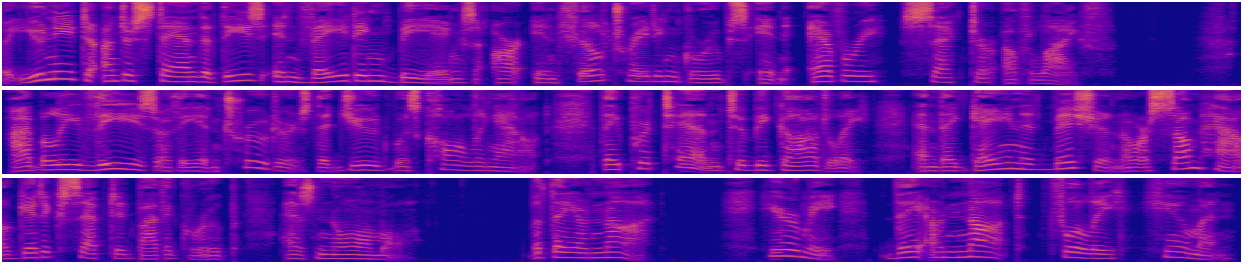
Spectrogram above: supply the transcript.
But you need to understand that these invading beings are infiltrating groups in every sector of life. I believe these are the intruders that Jude was calling out. They pretend to be godly, and they gain admission or somehow get accepted by the group as normal. But they are not. Hear me, they are not fully human.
